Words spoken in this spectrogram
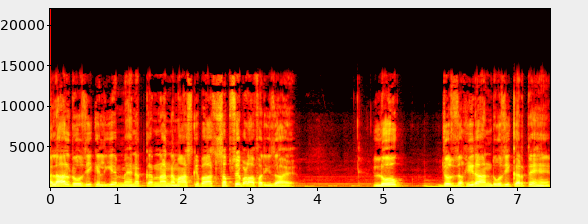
حلال روزی کے لیے محنت کرنا نماز کے بعد سب سے بڑا فریضہ ہے۔ لوگ جو ذخیرہ اندوزی کرتے ہیں،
